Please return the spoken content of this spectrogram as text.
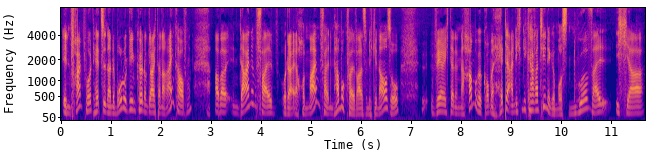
in Frankfurt hättest du in deine Wohnung gehen können und gleich danach einkaufen. Aber in deinem Fall oder auch in meinem Fall, in Hamburg-Fall war das nämlich genauso, wäre ich dann nach Hamburg gekommen und hätte eigentlich in die Quarantäne gemusst. Nur weil ich ja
